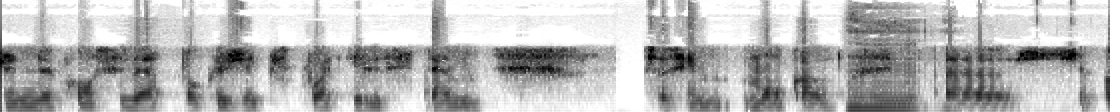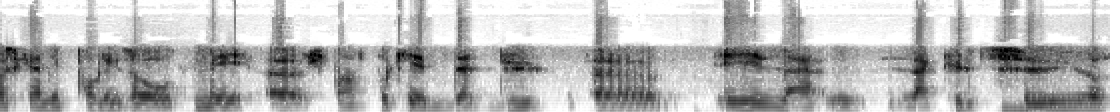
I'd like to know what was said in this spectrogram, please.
je ne considère pas que j'ai exploité le système. Ça, c'est mon cas. Mm-hmm. Euh, je sais pas ce qu'il y en a pour les autres, mais euh, je pense pas qu'il y ait d'abus. Euh, et la, la culture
